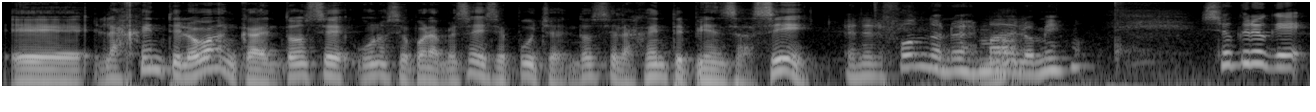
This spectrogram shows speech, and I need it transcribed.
eh, la gente lo banca. Entonces uno se pone a pensar y dice, pucha, entonces la gente piensa así. En el fondo no es más No. de lo mismo. Yo creo que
